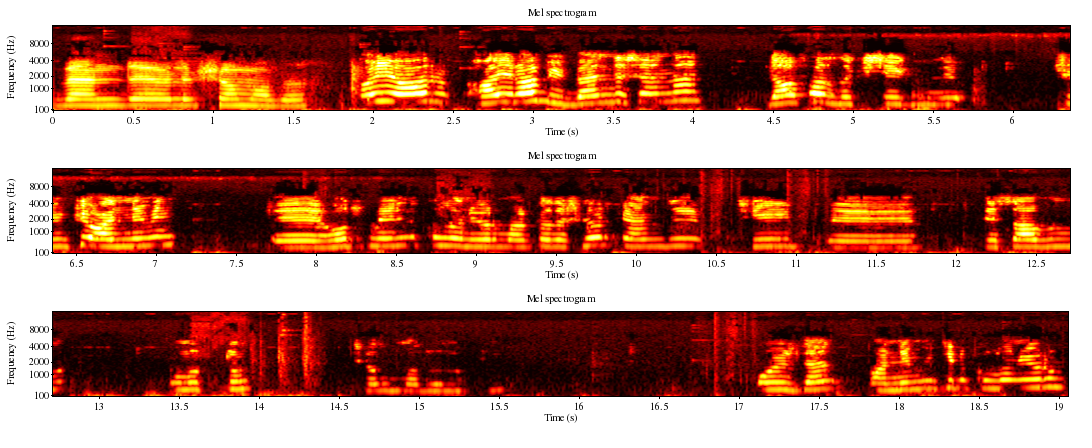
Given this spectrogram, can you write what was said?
Bende öyle bir şey olmadı. Hayır, hayır abi ben de senden daha fazla kişi ekliyor. Çünkü annemin e, hotmailini kullanıyorum arkadaşlar. Kendi şey e, hesabını unuttum. Çalınmadı unuttum. O yüzden anneminkini kullanıyorum.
